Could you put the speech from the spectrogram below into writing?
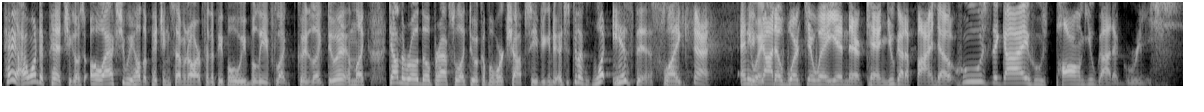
"Hey, I want to pitch." He goes, "Oh, actually, we held a pitching seminar for the people who we believed like could like do it." And like down the road, though, perhaps we'll like do a couple workshops, see if you can do. it. Just be like, "What is this?" Like, yeah. anyways, You gotta so- work your way in there, Ken. You gotta find out who's the guy whose palm you gotta grease.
